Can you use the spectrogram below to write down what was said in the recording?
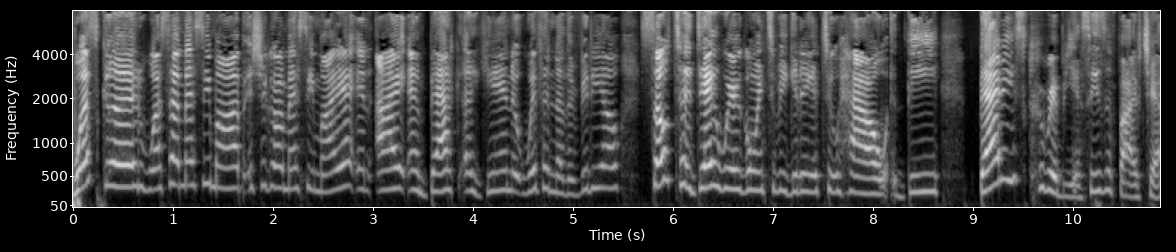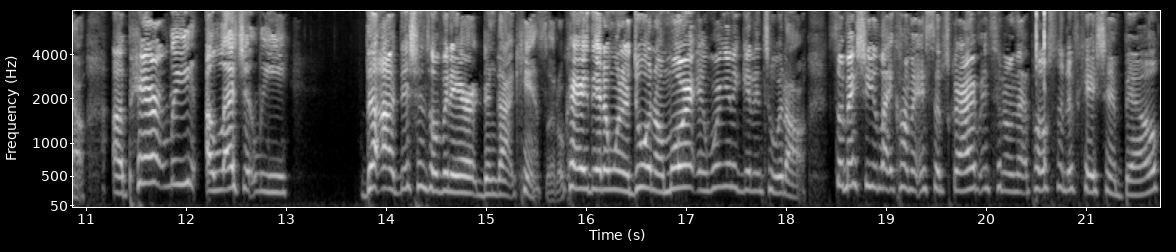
What's good? What's up, Messy Mobb? It's your girl, Messy Mya, and I am back again with another video. So, today we're going to be getting into how the Baddies Caribbean season 5 child apparently, allegedly, the auditions over there then got canceled. Okay, they don't want to do it no more, and we're gonna get into it all. So make sure you like, comment, and subscribe, and turn on that post notification bell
